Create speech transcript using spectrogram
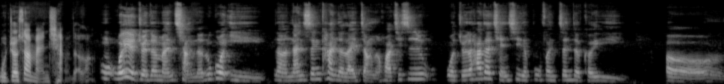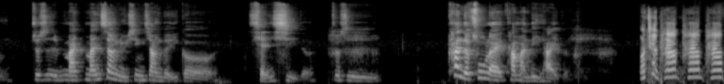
我觉得算蛮强的了。我我也觉得蛮强的。如果以那男生看的来讲的话，其实我觉得他在前戏的部分真的可以，呃，就是蛮蛮像女性向的一个前戏的，就是看得出来他蛮厉害的。而且他他他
